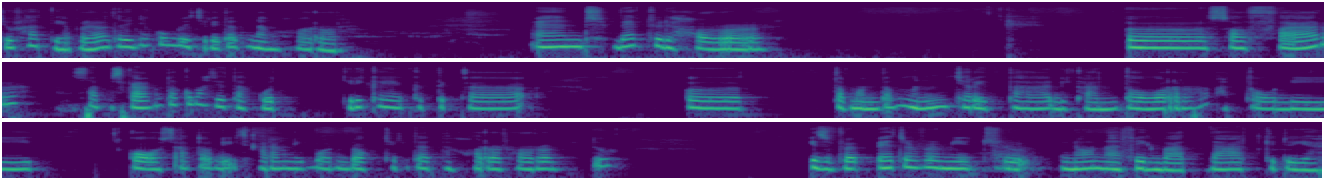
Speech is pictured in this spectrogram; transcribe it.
curhat ya padahal tadinya aku mau cerita tentang horror. And back to the horror. Uh, so far sampai sekarang tuh aku masih takut. Jadi kayak ketika uh, teman-teman cerita di kantor atau di kos atau di sekarang di pondok cerita tentang horror-horror itu it's better for me to know nothing about that gitu ya.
